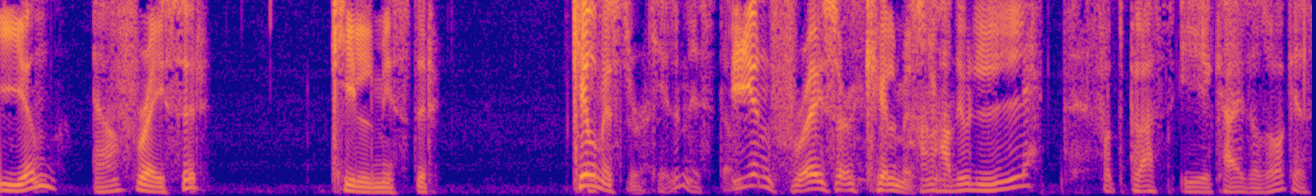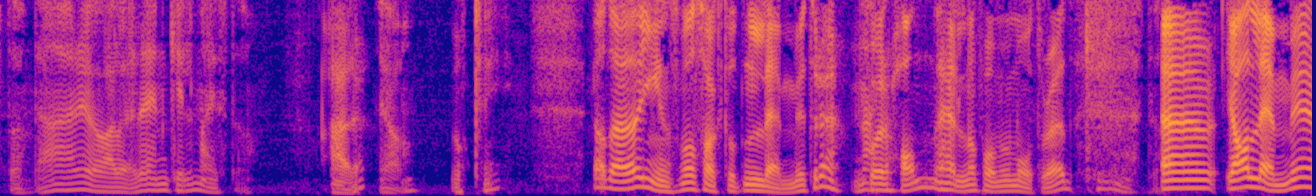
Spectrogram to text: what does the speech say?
Ian Ja. Fraser Killmister. Killmister. Killmister. Ian Fraser Killmister. Han hadde jo lett fått plass i Keisers Orkester. Der er det jo allerede en killmeister. Er det? Ja. Ok. Ja, det er ingen som har sagt til Lemmy, tror jeg. Nei. For han heller nå på med Motorhead. Eh, ja, Lemmy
